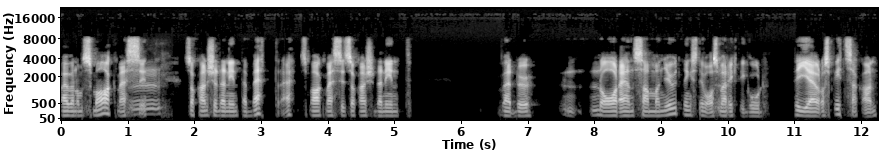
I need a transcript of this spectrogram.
Och även om smakmässigt mm. så kanske den inte är bättre. Smakmässigt så kanske den inte vad du når en samma njutningsnivå som är mm. riktigt god 10 euros pizza kan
